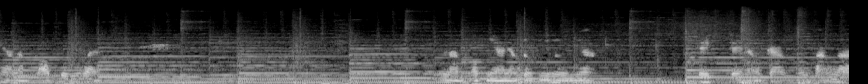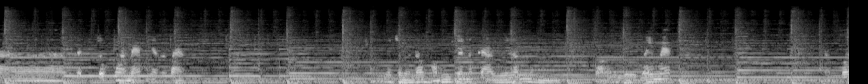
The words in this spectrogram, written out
nhà làm cột luôn các bạn. Làm một nhà vẫn được như thường nha. Cây cây nào cao cũng khoảng là ít chục là mét nha các bạn. Nói chung mình nó không cho nó cao như lắm mình khoảng mười mấy mét có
